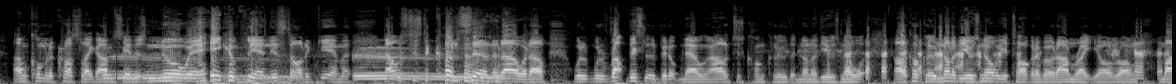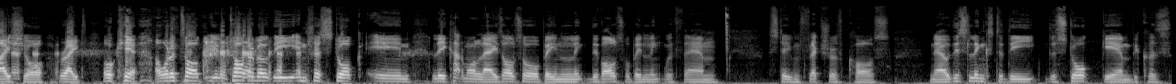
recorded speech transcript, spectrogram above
I'm coming across like I'm saying there's no way he can play in this sort of game. That was just a concern that I would have. We'll we'll wrap this little bit up now. I'll just conclude that none of you know. What, I'll conclude none of you know what you're talking about. I'm right, you're wrong. My show, right? Okay. I want to talk. You're talking about the interest Stoke in Lee Cattermole He's also been linked. They've also been linked with um, Stephen Fletcher, of course. Now this links to the the Stoke game because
